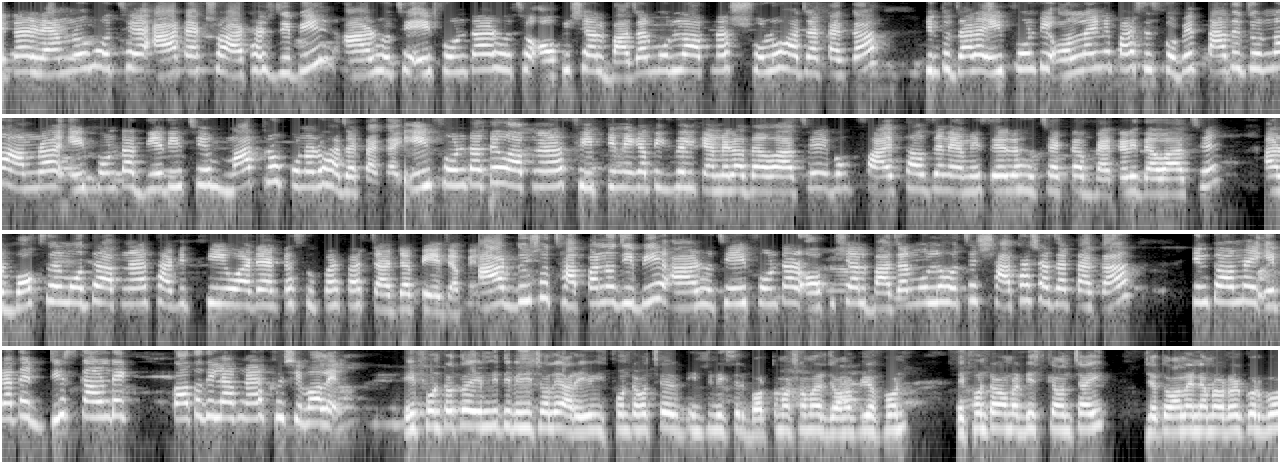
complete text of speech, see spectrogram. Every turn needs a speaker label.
Speaker 1: এটার RAM ROM হচ্ছে আট একশো আঠাশ জিবি আর হচ্ছে এই ফোনটার হচ্ছে অফিসিয়াল বাজার মূল্য আপনার ষোলো হাজার টাকা। কিন্তু যারা এই ফোনটি অনলাইনে পারচেস করবে, তাদের জন্য আমরা এই ফোনটা দিয়ে দিচ্ছি মাত্র পনেরো হাজার টাকায়। এই ফোনটাতেও আপনারা ফিফটি মেগাপিক্সেল ক্যামেরা দেওয়া আছে এবং ফাইভ থাউজেন্ড এমএস এর হচ্ছে একটা ব্যাটারি দেওয়া আছে। আর বক্সের মধ্যে আপনারা থার্টি থ্রি ওয়ার্ডের একটা সুপার ফাস্ট চার্জার পেয়ে যাবেন। আর দুইশো ছাপ্পান্ন জিবি আর হচ্ছে এই ফোনটার অফিসিয়াল বাজার মূল্য হচ্ছে সাতাশ হাজার টাকা। কিন্তু আমরা এটাতে ডিসকাউন্টে কত দিলে আপনারা খুশি বলেন?
Speaker 2: এই ফোনটা তো এমনিতে বেশি চলে আর এই ফোনটা হচ্ছে ইনফিনিক্স এর বর্তমান সময়ের জনপ্রিয় ফোন। এই ফোনটা আমরা ডিসকাউন্ট চাই যেহেতু অনলাইনে আমরা অর্ডার করব।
